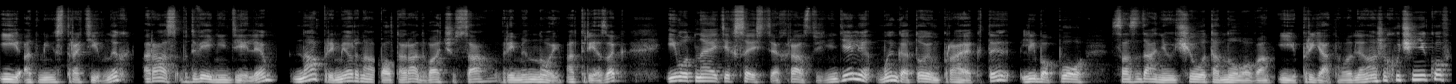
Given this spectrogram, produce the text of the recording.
и административных раз в две недели на примерно полтора-два часа временной отрезок. И вот на этих сессиях раз в две недели мы готовим проекты либо по созданию чего-то нового и приятного для наших учеников,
